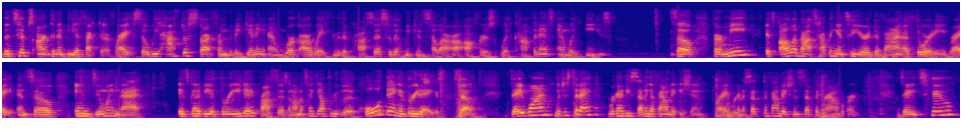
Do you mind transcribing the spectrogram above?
the tips aren't going to be effective, right? So we have to start from the beginning and work our way through the process so that we can sell our, our offers with confidence and with ease. So for me, it's all about tapping into your divine authority, right? And so in doing that, it's going to be a three day process. And I'm going to take y'all through the whole thing in three days. So, day one, which is today, we're going to be setting a foundation, right? We're going to set the foundation, set the groundwork. Day two,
